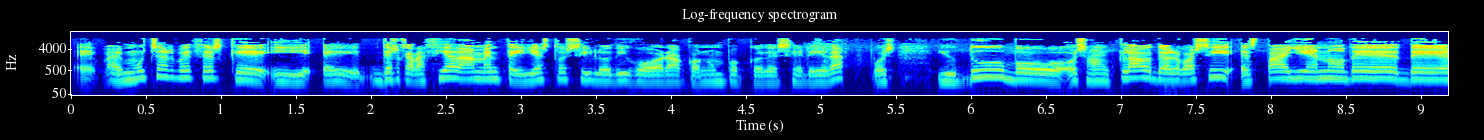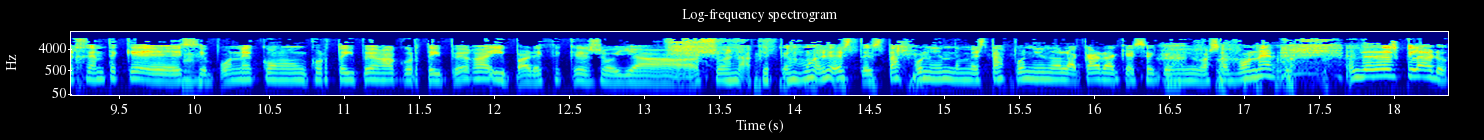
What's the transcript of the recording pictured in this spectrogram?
eh, hay muchas veces que, y eh, desgraciadamente, y esto sí lo digo ahora con un poco de seriedad, pues YouTube o, SoundCloud o algo así está lleno de, gente que mm. se pone con corta y pega, corta y pega, y parece que eso ya suena que te mueres, te estás poniendo, me estás poniendo la cara que sé que me ibas a poner. Entonces, claro,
